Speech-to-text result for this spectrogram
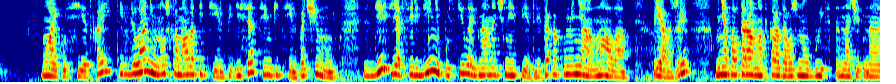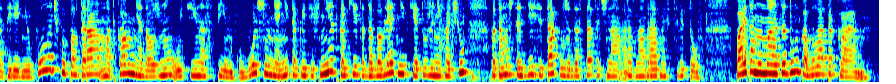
майку сеткой и взяла немножко мало петель, 57 петель. Почему? Здесь я в середине пустила изнаночные петли, так как у меня мало пряжи. У меня полтора мотка должно быть значит, на переднюю полочку, и полтора мотка у меня должно уйти на спинку. Больше у меня ниток этих нет, какие-то добавлять нитки я тоже не хочу, потому что здесь и так уже достаточно разнообразных цветов. Поэтому моя задумка была такая –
